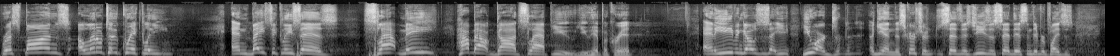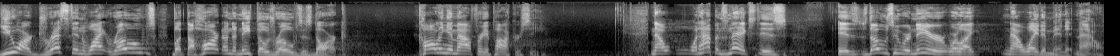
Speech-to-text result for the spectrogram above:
responds a little too quickly and basically says, Slap me? How about God slap you, you hypocrite? And he even goes to say, you, you, are, again, the scripture says this, Jesus said this in different places. You are dressed in white robes, but the heart underneath those robes is dark. Calling him out for hypocrisy. Now, what happens next is, is those who were near were like, now, wait a minute now.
